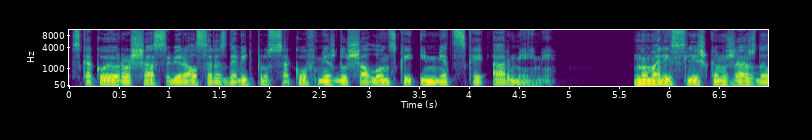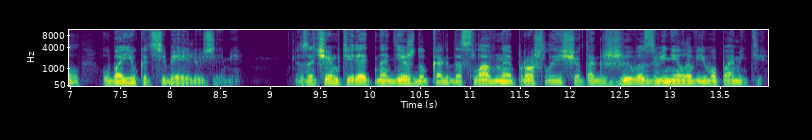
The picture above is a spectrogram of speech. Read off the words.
с какой Роша собирался раздавить пруссаков между Шалонской и Метской армиями. Но Морис слишком жаждал убаюкать себя иллюзиями. Зачем терять надежду, когда славное прошлое еще так живо звенело в его памяти?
